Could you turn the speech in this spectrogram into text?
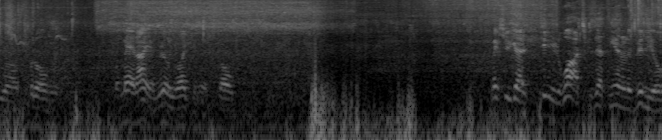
to uh, put over. But man, I am really liking this. So make sure you guys continue to watch because at the end of the video,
